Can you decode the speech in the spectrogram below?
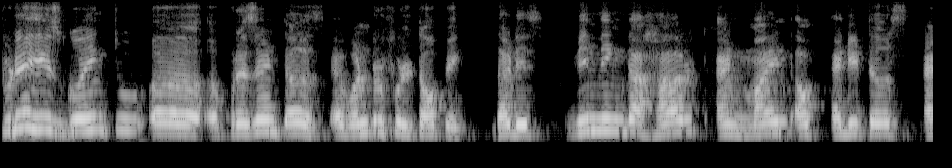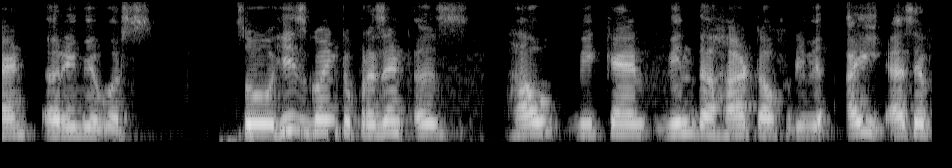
Today he is going to uh, present us a wonderful topic that is winning the heart and mind of editors and uh, reviewers. So he is going to present us how we can win the heart of review. I, as a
